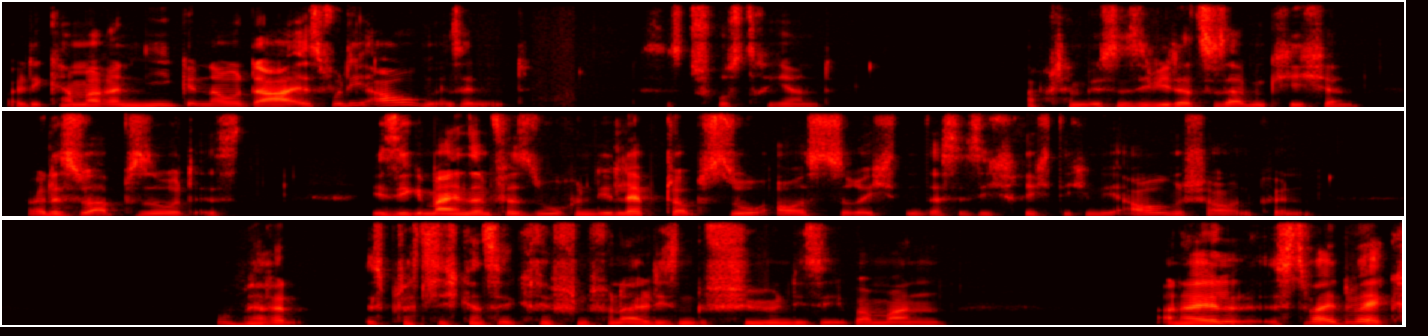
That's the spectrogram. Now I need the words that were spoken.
weil die Kamera nie genau da ist, wo die Augen sind. Das ist frustrierend. Aber dann müssen sie wieder zusammen kichern, weil es so absurd ist, wie sie gemeinsam versuchen, die Laptops so auszurichten, dass sie sich richtig in die Augen schauen können. Und Merit ist plötzlich ganz ergriffen von all diesen Gefühlen, die sie übermannen Anael ist weit weg,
